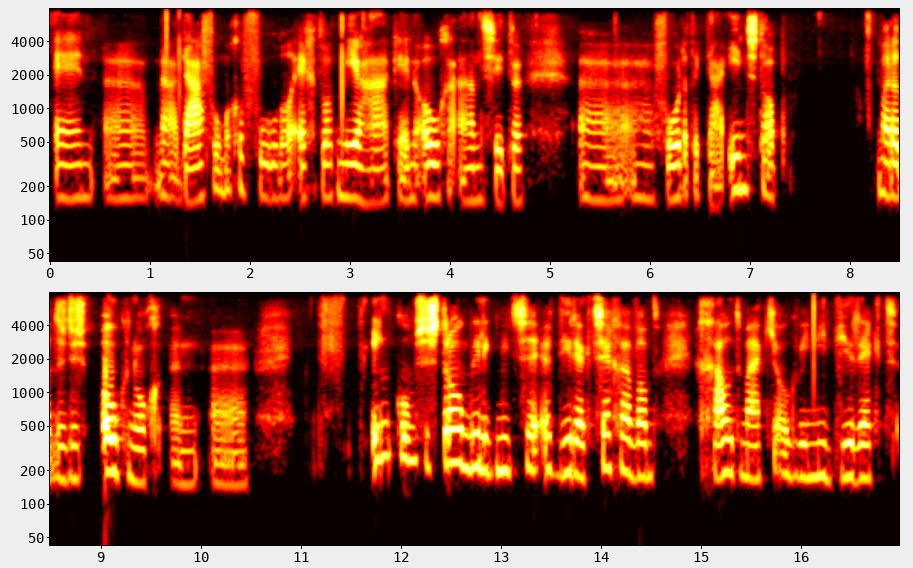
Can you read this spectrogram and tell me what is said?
En uh, nou, daar voor mijn gevoel wel echt wat meer haken en ogen aan zitten. Uh, voordat ik daar instap. Maar dat is dus ook nog een inkomstenstroom, wil ik niet direct zeggen. Want goud maak je ook weer niet direct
